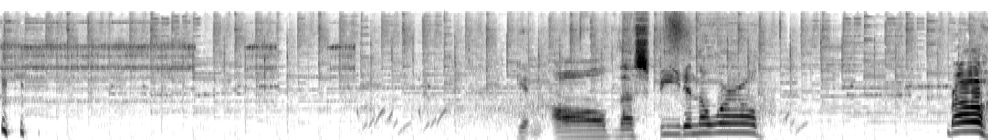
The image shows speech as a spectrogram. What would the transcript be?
Getting all the speed in the world. Bro.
